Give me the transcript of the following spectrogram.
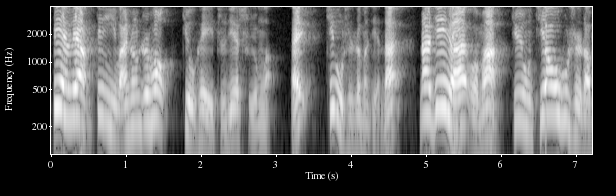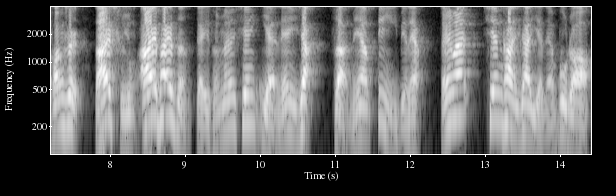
变量定义完成之后，就可以直接使用了。哎，就是这么简单。那接下来我们啊，就用交互式的方式来使用 IPython，给同学们先演练一下怎么样定义变量。同学们先看一下演练步骤啊。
